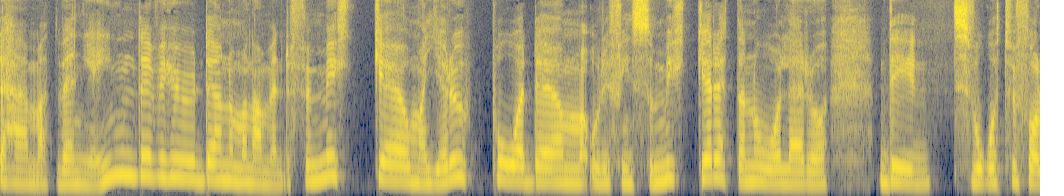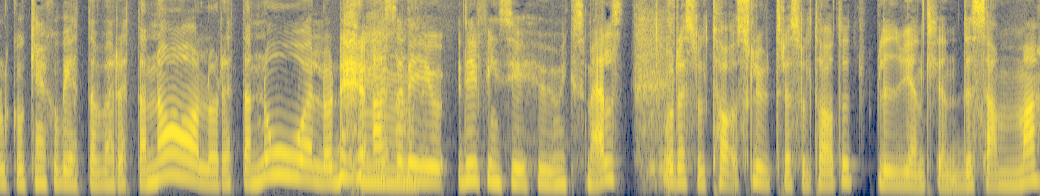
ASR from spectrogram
det här med att vänja in det vid huden och man använder för mycket och man ger upp på det och, det finns så mycket retanoler och det är svårt för folk att kanske veta vad retanol och retanol och det, Mm. alltså det, ju, det finns ju hur mycket som helst. Och resultat, slutresultatet blir ju egentligen detsamma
